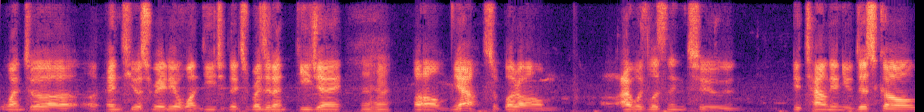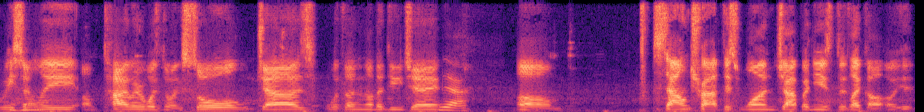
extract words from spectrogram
went to a, a NTS radio one DJ, it's resident DJ. Mm-hmm. Um, yeah. So, but um, I was listening to Italian New Disco recently. Mm-hmm. Um, Tyler was doing soul jazz with another DJ. Yeah. Um, Soundtrap, this one Japanese did like a, it,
